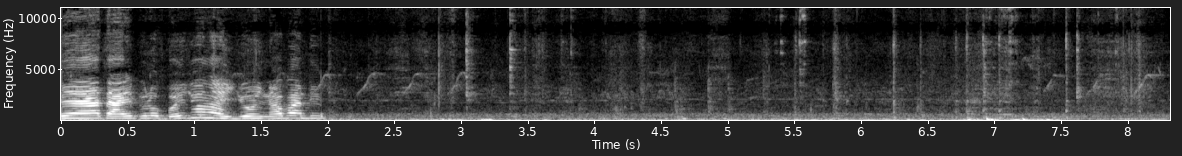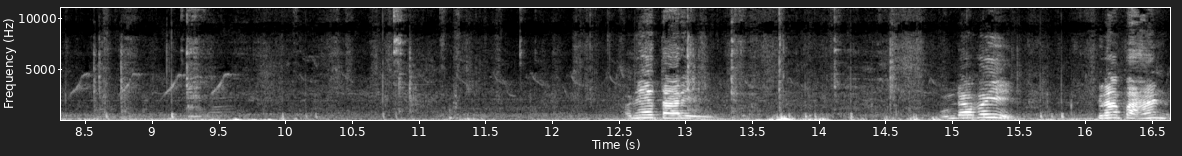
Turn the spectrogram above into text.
અરે આ તારી પેલો ભાઈ જો ને ગયો ના બાંધી. અરે તારી ગુંડા ભાઈ પેલા પહાન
